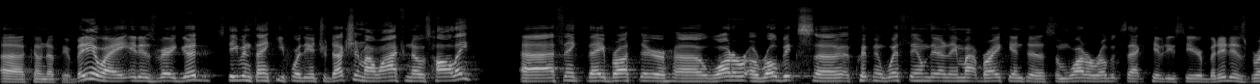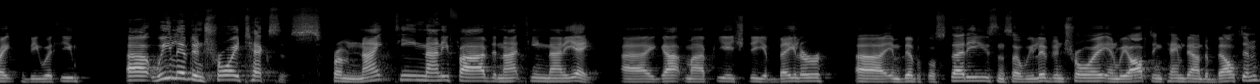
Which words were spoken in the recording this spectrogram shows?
uh, coming up here. But anyway, it is very good. Stephen, thank you for the introduction. My wife knows Holly. Uh, I think they brought their uh, water aerobics uh, equipment with them there, and they might break into some water aerobics activities here, but it is great to be with you. Uh, we lived in Troy, Texas from 1995 to 1998. I got my PhD at Baylor uh, in biblical studies, and so we lived in Troy, and we often came down to Belton.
